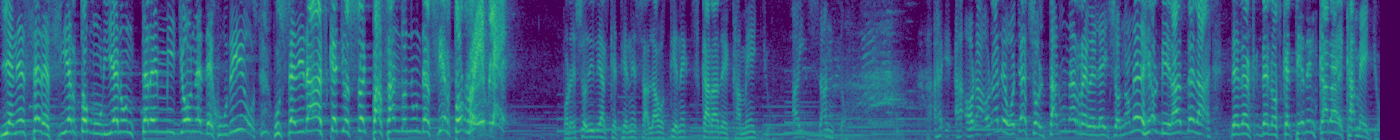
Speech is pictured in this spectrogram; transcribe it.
Y en ese desierto murieron tres millones de judíos. Usted dirá, es que yo estoy pasando en un desierto horrible. Por eso dile al que tienes al lado, tienes cara de camello. Ay, santo ahora, ahora le voy a soltar una revelación. No me deje olvidar de, la, de, los que tienen cara de camello.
